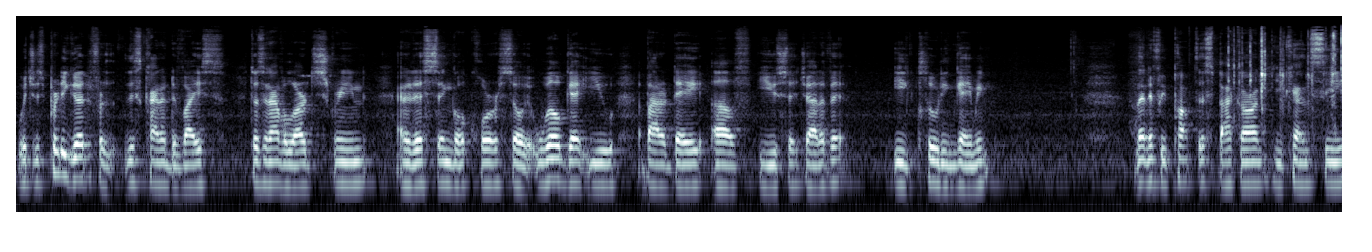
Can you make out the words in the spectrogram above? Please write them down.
which is pretty good for this kind of device. Doesn't have a large screen and it is single core, so it will get you about a day of usage out of it, including gaming. Then if we pop this back on, you can see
